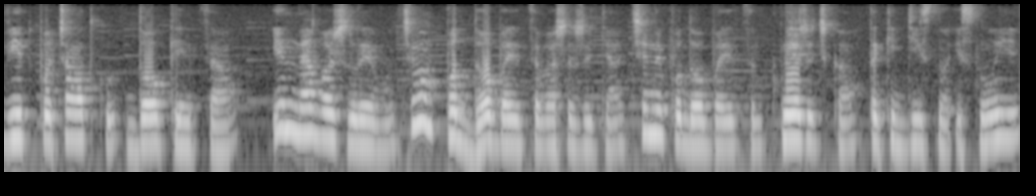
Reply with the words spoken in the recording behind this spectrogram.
від початку до кінця. І неважливо, чи вам подобається ваше життя, чи не подобається. Книжечка таки дійсно існує,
